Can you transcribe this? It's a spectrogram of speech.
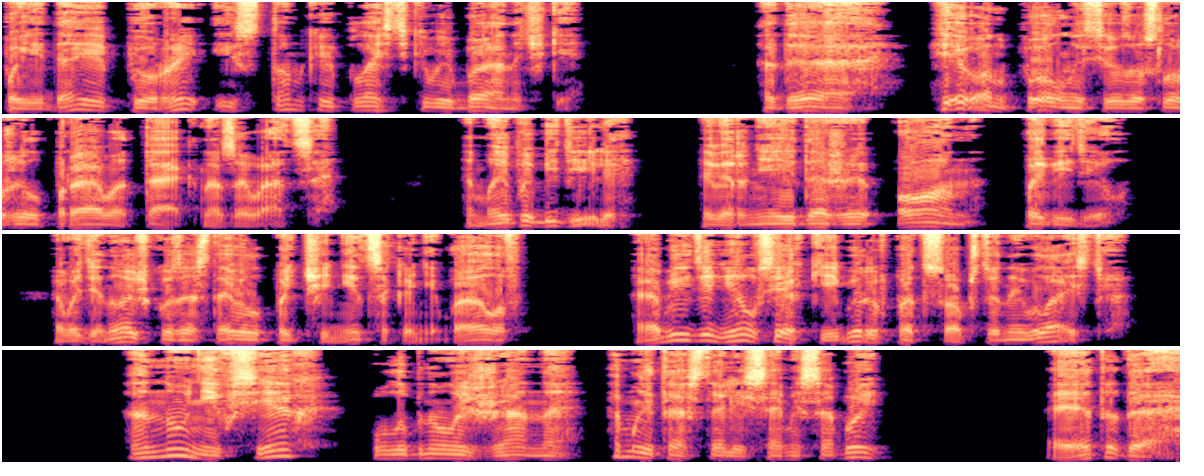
поедая пюре из тонкой пластиковой баночки. «Да, и он полностью заслужил право так называться. Мы победили, вернее, даже он победил. В одиночку заставил подчиниться каннибалов, объединил всех киберов под собственной властью. «Ну, не всех», — улыбнулась Жанна, — «мы-то остались сами собой». «Это да.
